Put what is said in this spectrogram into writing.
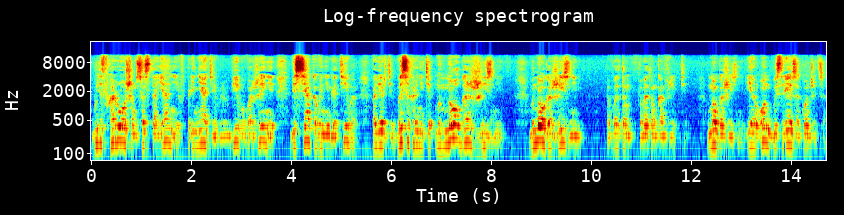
будет в хорошем состоянии, в принятии, в любви, в уважении, без всякого негатива, поверьте, вы сохраните много жизней, много жизней в этом, в этом конфликте. Много жизней. И он быстрее закончится.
